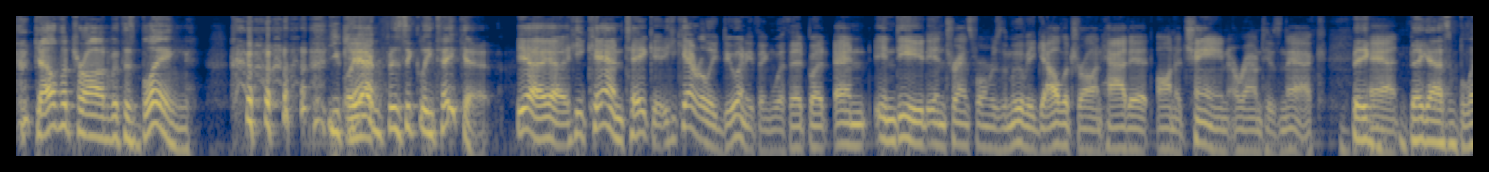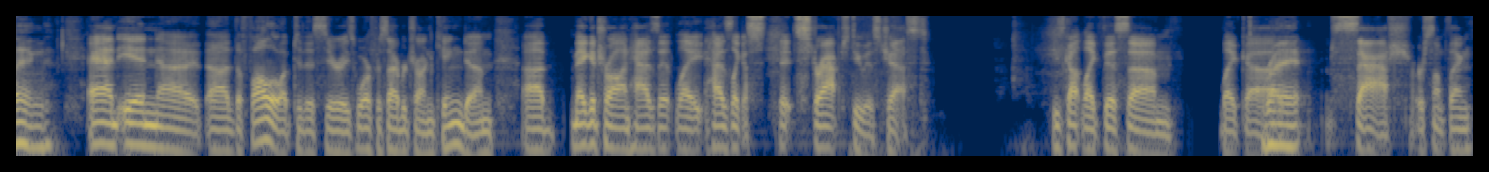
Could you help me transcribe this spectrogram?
Galvatron with his bling. you can Well, yeah. physically take it. Yeah, yeah, he can take it. He can't really do anything with it, but and indeed in Transformers the movie, Galvatron had it on a chain around his neck. Big And- big ass bling. And in uh, uh, the follow up to this series, War for Cybertron Kingdom, uh, Megatron has it like has like a it's strapped to his chest. He's got like this um like uh right. sash or something.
